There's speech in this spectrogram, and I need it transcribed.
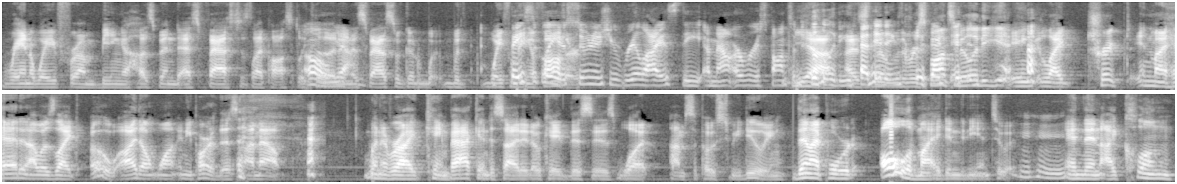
ran away from being a husband as fast as I possibly could, Oh, yeah. and as fast as I could with, away from being a father. Basically, as soon as you realize the amount of responsibility as that the, it the responsibility getting like tripped in my head, and I was like, "Oh, I don't want any part of this. I'm out." Whenever I came back and decided, okay, this is what I'm supposed to be doing, then I poured all of my identity into it, Mm-hmm. and then I clung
